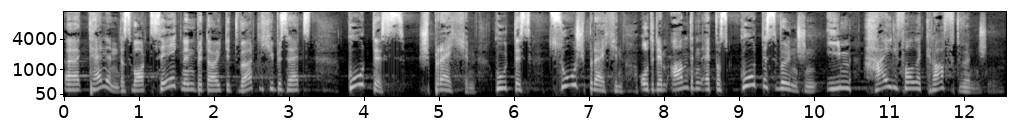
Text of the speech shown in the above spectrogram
äh, kennen. Das Wort segnen bedeutet wörtlich übersetzt Gutes sprechen, Gutes zusprechen oder dem anderen etwas Gutes wünschen, ihm heilvolle Kraft wünschen.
